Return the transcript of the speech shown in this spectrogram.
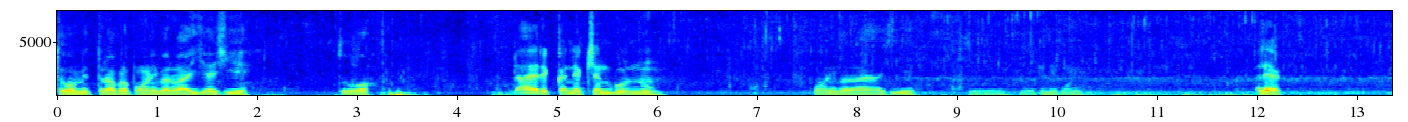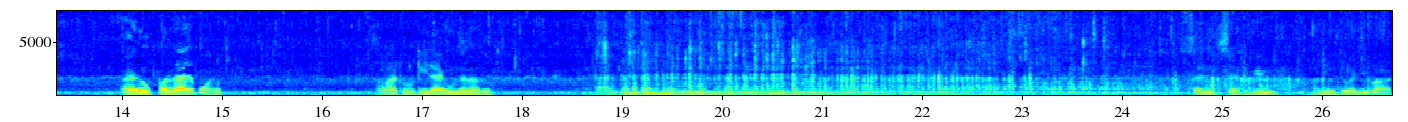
તો. મિત્રો, આપણે પાણી ભરવા આવી જાય છીએ. તો ડાયરેક્ટ કનેક્શન બોર્ડનું પાણી ભરવા છીએ. મૂકી દે પાણી. અલે અરે ઉપર જાય પાણી? આ તૂટી જાય એવું છે ના તો. સનસેટ વ્યૂ વ્યૂ તો હજી બહાર.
